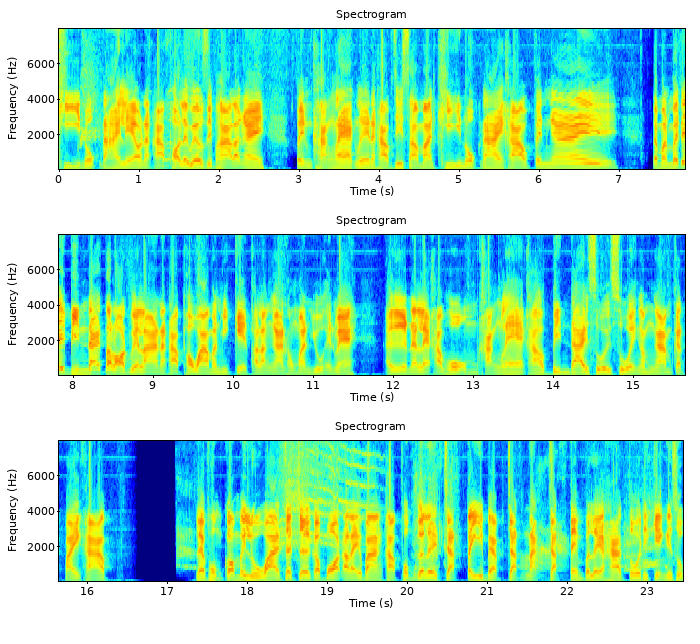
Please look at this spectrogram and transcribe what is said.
ขี่นกได้แล้วนะครับพอเลเวล 15 แล้วไง เป็นครั้งแรกเลยนะครับ ที่สามารถขี่นกได้ครับ เป็นไง แต่มันไม่ได้บินได้ตลอดเวลานะครับ เพราะว่ามันมีเกจพลังงานของมันอยู่เห็นไหม เออ นั่นแหละครับผมครั้งแรกครับ บินได้สวยๆ งามๆ กันไปครับ และผมก็ไม่รู้ว่าจะเจอกับบอสอะไรบ้างครับ ผมก็เลยจัดตีแบบจัดหนักจัดเต็มไปเลย 5 ตัวที่เก่งที่สุด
